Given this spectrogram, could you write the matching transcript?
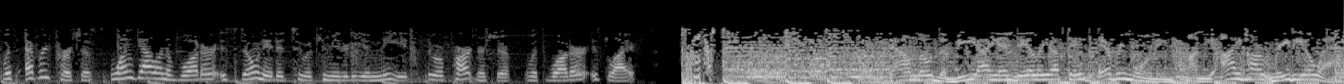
With every purchase, one gallon of water is donated to a community in need through a partnership with Water is Life. Download the BIN Daily Update every morning on the iHeartRadio app.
